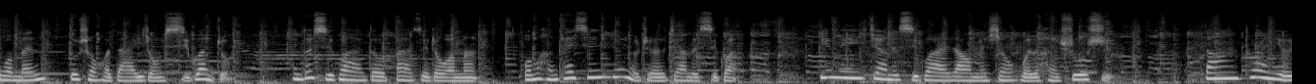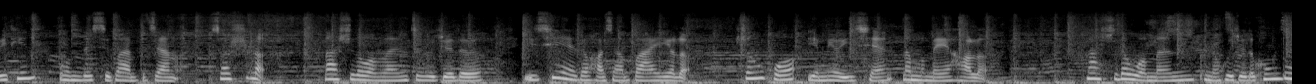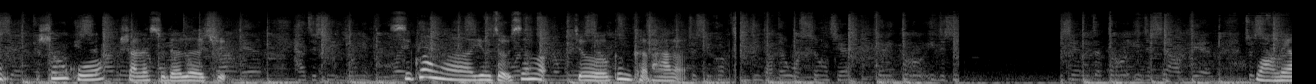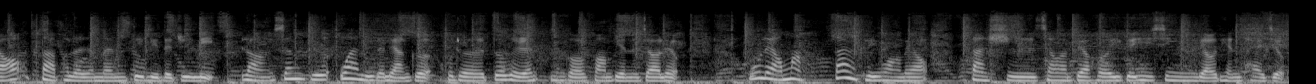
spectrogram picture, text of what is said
我们都生活在一种习惯中，很多习惯都伴随着我们。我们很开心拥有着这样的习惯，因为这样的习惯让我们生活的很舒适。当突然有一天我们的习惯不见了、消失了，那时的我们就会觉得一切都好像不安逸了，生活也没有以前那么美好了。那时的我们可能会觉得空洞，生活少了许多乐趣。习惯了又走心了，就更可怕了。网聊打破了人们地理的距离，让相隔万里的两个或者多个人能够方便的交流。无聊嘛，当然可以网聊，但是千万不要和一个异性聊天太久，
